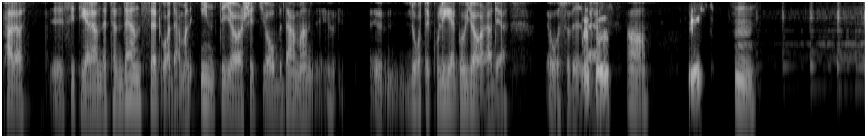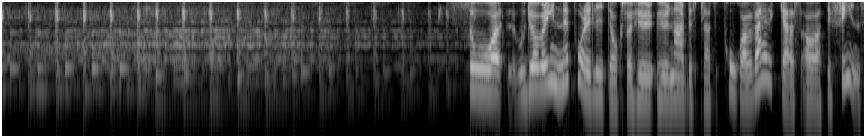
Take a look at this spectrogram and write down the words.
parasiterande tendenser då där man inte gör sitt jobb, där man eh, låter kollegor göra det och så vidare. Precis. Ja. Just. Mm. Så du har varit inne på det lite också, hur, hur en arbetsplats påverkas av att det finns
